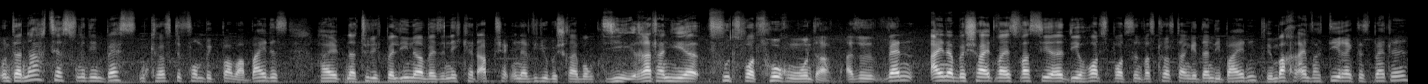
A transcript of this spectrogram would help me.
und danach testen wir den besten Köfte vom Big Baba. Beides halt natürlich Berliner, wer sie nicht kennt, abchecken in der Videobeschreibung. Sie rattern hier Foodspots hoch und runter. Also wenn einer Bescheid weiß, was hier die Hotspots sind, was Köfte angeht, dann die beiden. Wir machen einfach direkt das Battle,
